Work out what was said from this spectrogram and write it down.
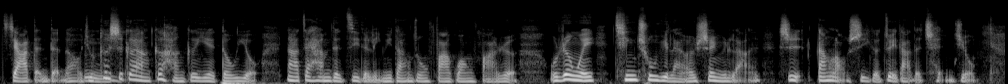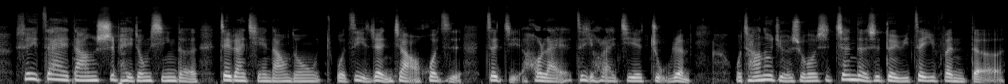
家等等，然后就各式各样、各行各业都有。那在他们的自己。的领域当中发光发热，我认为青出于蓝而胜于蓝是当老师一个最大的成就。所以在当师培中心的这段期间当中，我自己任教或者自己后来自己后来接主任，我常常都觉得说是真的是对于这一份的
